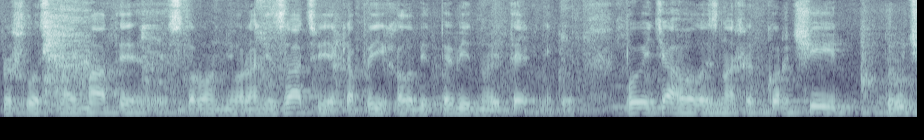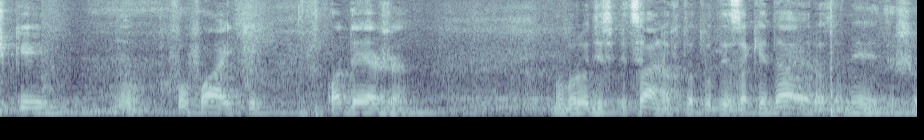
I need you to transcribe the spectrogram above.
Прийшлося наймати сторонню організацію, яка приїхала відповідною технікою, повитягували з наших корчі, ручки, ну, фуфайки, одежа. Ну, вроді спеціально хто туди закидає, розумієте, що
